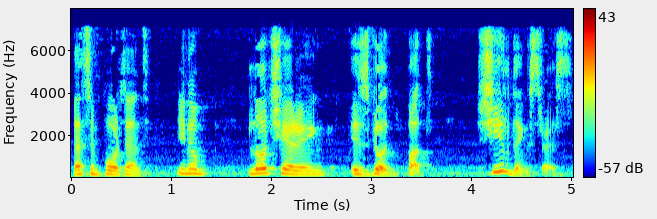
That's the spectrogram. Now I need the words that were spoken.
that's important. You know, load sharing is good, but shielding stress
